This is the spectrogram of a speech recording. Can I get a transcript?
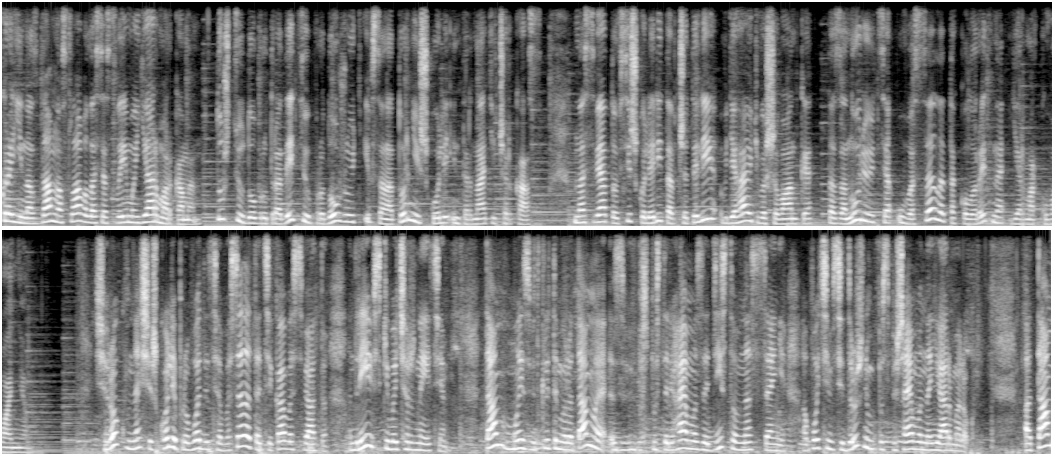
Україна здавна славилася своїми ярмарками, тож цю добру традицію продовжують і в санаторній школі-інтернаті Черкас. На свято всі школярі та вчителі вдягають вишиванки та занурюються у веселе та колоритне ярмаркування. Щороку в нашій школі проводиться веселе та цікаве свято Андріївські вечорниці. Там ми з відкритими ротами спостерігаємо за дійством на сцені, а потім всі дружньо поспішаємо на ярмарок. А там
